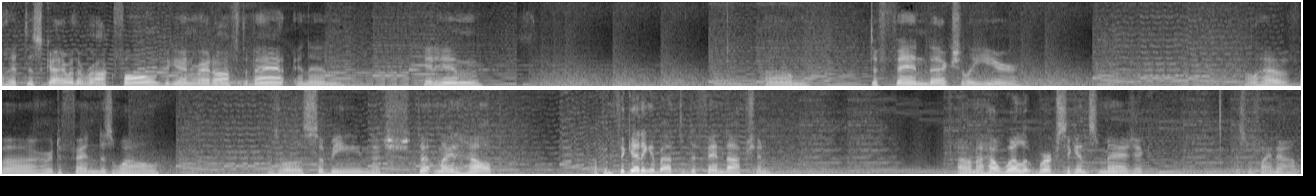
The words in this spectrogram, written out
I'll hit this guy with a rock fall, begin right off the bat, and then hit him. Um, defend actually here. I'll have uh, her defend as well, as well as Sabine. That that might help. I've been forgetting about the defend option. I don't know how well it works against magic. Guess we'll find out.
